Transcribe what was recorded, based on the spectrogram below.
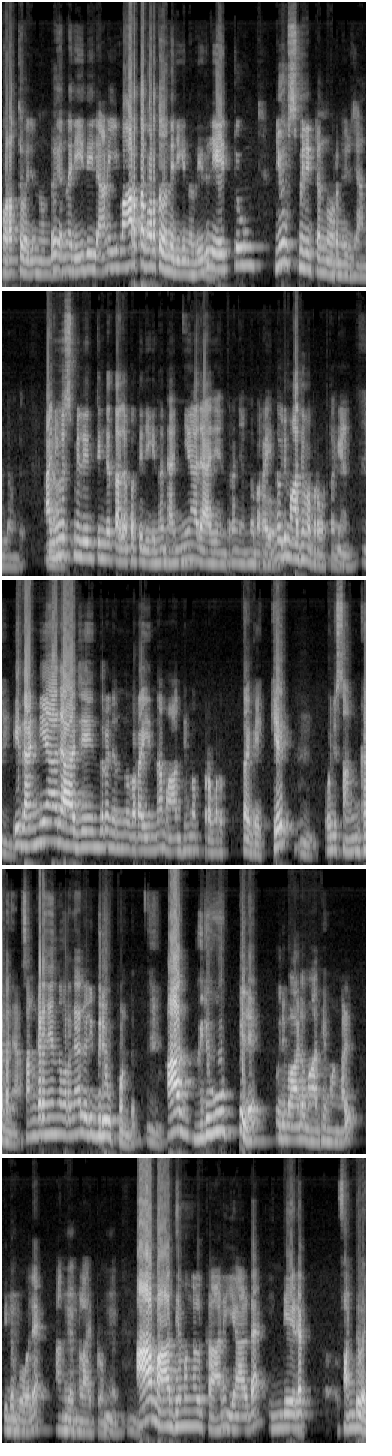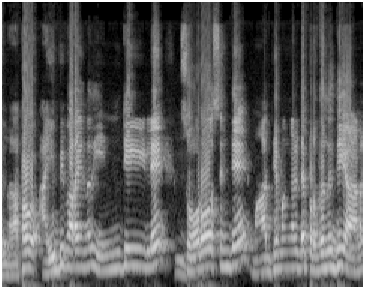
പുറത്തു വരുന്നുണ്ട് എന്ന രീതിയിലാണ് ഈ വാർത്ത പുറത്തു വന്നിരിക്കുന്നത്. ഇതിൽ ഏറ്റവും ന്യൂസ് മിനിറ്റ് എന്ന് പറഞ്ഞൊരു ചാനലുണ്ട്. ആ. ന്യൂസ് മിനിറ്റിന്റെ തലപ്പത്തിരിക്കുന്ന ധന്യ രാജേന്ദ്രൻ എന്ന് പറയുന്ന ഒരു മാധ്യമ പ്രവർത്തകയാണ്. ഈ ധന്യ രാജേന്ദ്രൻ എന്ന് പറയുന്ന മാധ്യമ പ്രവർത്തകയ്ക്ക് ഒരു സംഘടന സംഘടന എന്ന് പറഞ്ഞാൽ ഒരു ഗ്രൂപ്പ് ഉണ്ട് ആ ഗ്രൂപ്പിൽ ഒരുപാട് മാധ്യമങ്ങൾ ഇതുപോലെ അംഗങ്ങളായിട്ടുണ്ട്. ആ മാധ്യമങ്ങൾക്കാണ് ഇയാളുടെ ഇന്ത്യയുടെ ഫണ്ട് വരുന്നത്. അപ്പോൾ ഐ ബി പറയുന്നത് ഇന്ത്യയിലെ സോറോസിന്റെ മാധ്യമങ്ങളുടെ പ്രതിനിധിയാണ്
